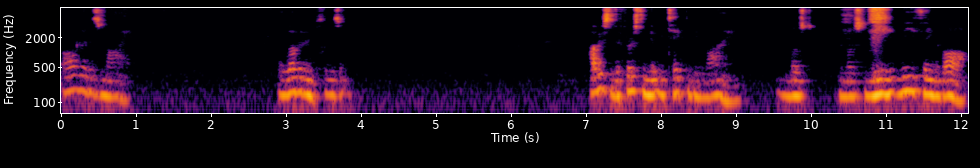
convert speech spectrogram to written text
all that is mine, beloved and pleasing. Obviously, the first thing that we take to be mine, the most the most me, me thing of all,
